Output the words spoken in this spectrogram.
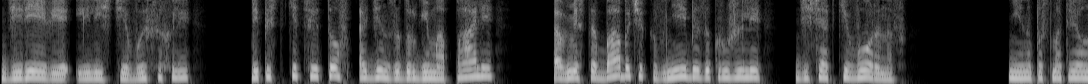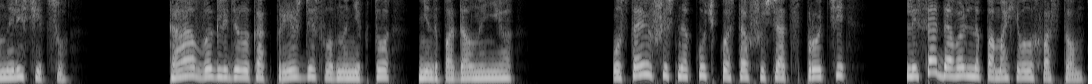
деревья и листья высохли, лепестки цветов один за другим опали, а вместо бабочек в небе закружили десятки воронов. Нина посмотрела на лисицу. Та выглядела как прежде, словно никто не нападал на нее. Уставившись на кучку, оставшуюся от спротти, лиса довольно помахивала хвостом.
